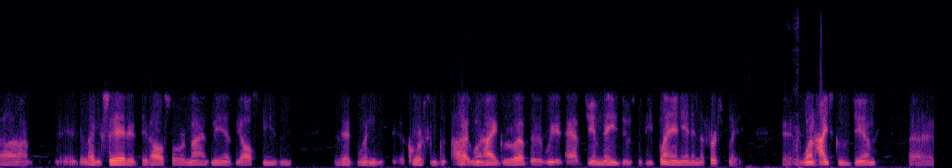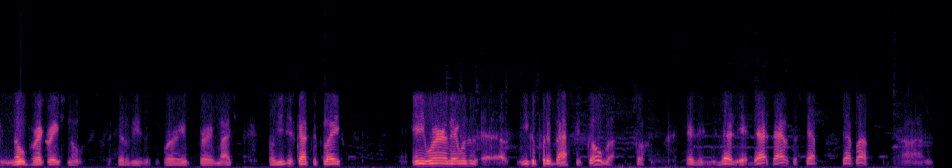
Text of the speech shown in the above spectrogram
Uh, like I said, it, it also reminds me of the off season that when, of course, I, when I grew up, the, we didn't have gymnasiums to be playing in in the first place. uh, one high school gym, uh, no recreational facilities very very much. So you just got to play anywhere there was uh, you could put a basket goal up. So it, that it, that that was a step step up. Um,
